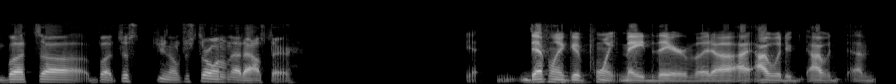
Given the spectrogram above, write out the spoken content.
but uh, but just you know just throwing that out there. Yeah, definitely a good point made there. But uh, I, I would I would I would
